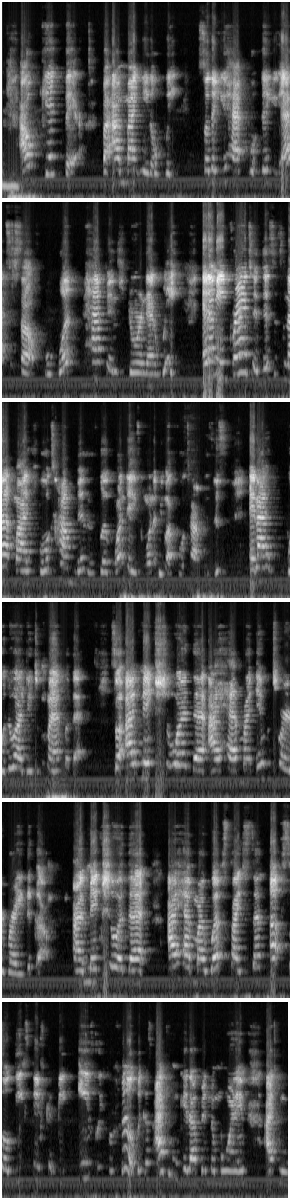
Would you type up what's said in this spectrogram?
Mm-hmm. I'll get there, but I might need a week. So then you have then you ask yourself, well, what happens during that week? And I mean, granted, this is not my full time business, but one day it's going to be my full time business. And I, what do I do to plan for that? So I make sure that I have my inventory ready to go. I make sure that I have my website set up so these things can be easily fulfilled because I can get up in the morning, I can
